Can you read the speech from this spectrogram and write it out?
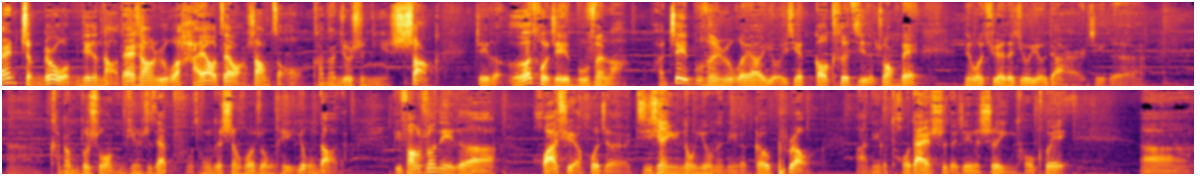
但是整个我们这个脑袋上，如果还要再往上走，可能就是你上这个额头这一部分了啊。这部分如果要有一些高科技的装备，那我觉得就有点儿这个啊，可能不是我们平时在普通的生活中可以用到的。比方说那个滑雪或者极限运动用的那个 GoPro 啊，那个头戴式的这个摄影头盔啊，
